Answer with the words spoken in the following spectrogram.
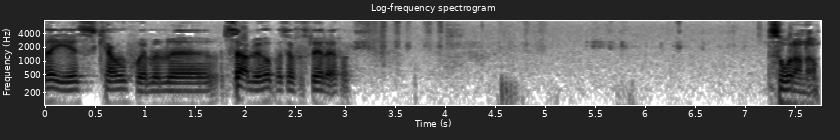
Reyes kanske, men eh, Salvi hoppas jag får spela i alla fall. Soran då?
